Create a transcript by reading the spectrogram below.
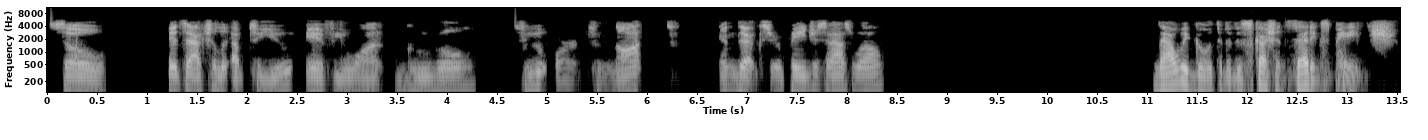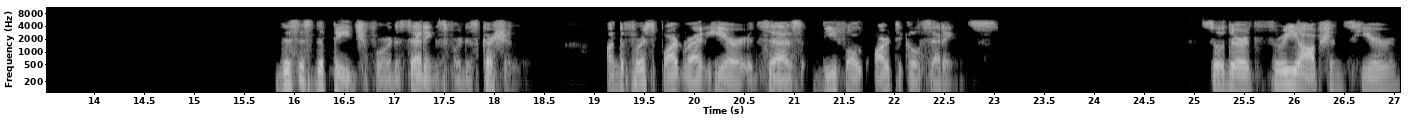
So it's actually up to you if you want Google to or to not index your pages as well. Now we go to the discussion settings page. This is the page for the settings for discussion. On the first part right here, it says default article settings. So there are three options here.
